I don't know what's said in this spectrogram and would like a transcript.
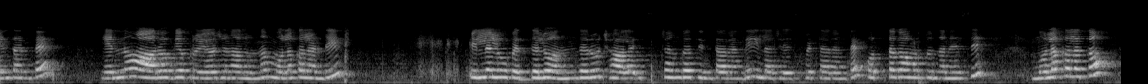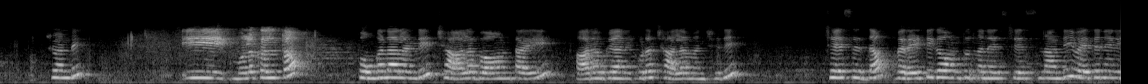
ఏంటంటే ఎన్నో ఆరోగ్య ప్రయోజనాలు ఉన్న మొలకలండి. పిల్లలు పెద్దలు అందరూ చాలా ఇష్టంగా తింటారండి. ఇలా చేసి పెట్టారంటే కొత్తగా ఉంటుందనేసి మొలకలతో చూడండి. ఈ మొలకలతో పొంగనాలండి. చాలా బాగుంటాయి. ఆరోగ్యానికి కూడా చాలా మంచిది. చేసేద్దాం. వెరైటీగా ఉంటుందనేసి చేస్తున్నా అండి. ఇవైతే నేను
